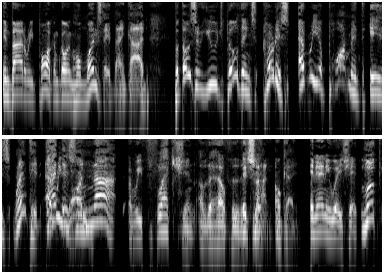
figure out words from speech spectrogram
in Battery Park. I'm going home Wednesday, thank God. But those are huge buildings. Curtis, every apartment is rented. That Every is one. not a reflection of the health of the It's city. not. Okay. in any way, shape. Look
